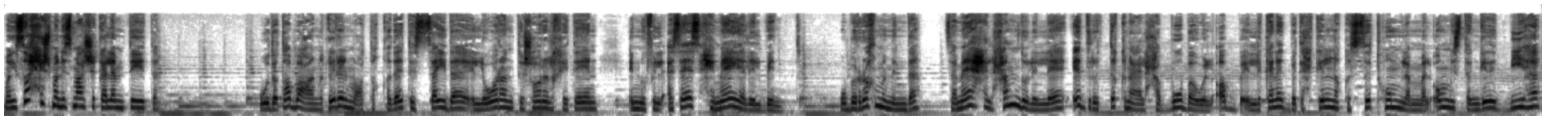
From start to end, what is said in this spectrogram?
ما يصحش ما نسمعش كلام تيتا وده طبعا غير المعتقدات السائدة اللي ورا انتشار الختان إنه في الأساس حماية للبنت وبالرغم من ده سماح الحمد لله قدرت تقنع الحبوبة والأب اللي كانت بتحكي لنا قصتهم لما الأم استنجدت بيها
